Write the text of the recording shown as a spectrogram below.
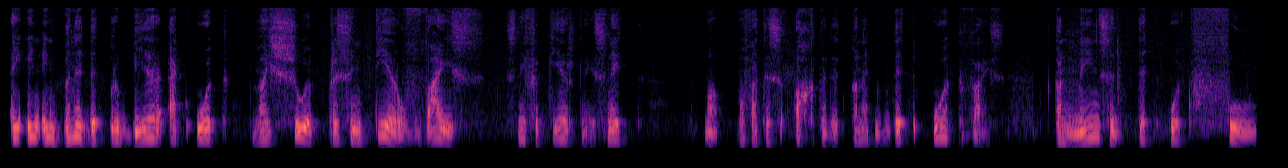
en en, en binne dit probeer ek ook my so presenteer of wys. Is nie verkeerd nie. Is net maar maar wat is agter dit? Kan ek dit ook wys? Kan mense dit ook voel?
